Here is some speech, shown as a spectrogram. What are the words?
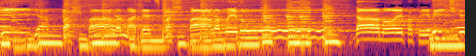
И я по шпалам, опять по шпалам иду домой по привычке.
